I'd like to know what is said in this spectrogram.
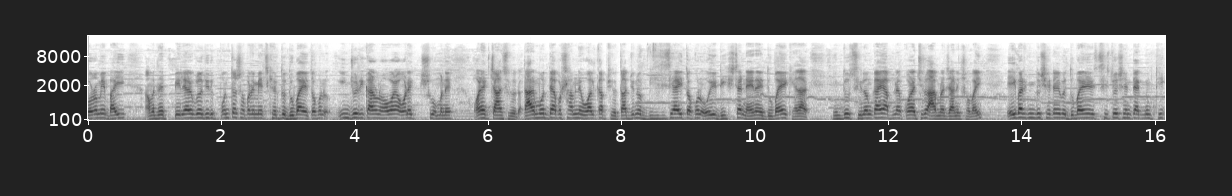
গরমে ভাই আমাদের প্লেয়ারগুলো যদি পঞ্চাশ ওভারের ম্যাচ খেলতো দুবাইয়ে, তখন ইনজুরি কারণ হওয়ার অনেক মানে অনেক চান্স ছিল। তার মধ্যে আবার সামনে ওয়ার্ল্ড কাপ ছিল, তার জন্য বিসিসিআই তখন ওই রিক্সটা নেয় নাই দুবাইয়ে খেলার। কিন্তু শ্রীলঙ্কায় আপনার করা ছিল, আমরা জানি সবাই। এইবার কিন্তু সেটা এবার দুবাইয়ের সিচুয়েশনটা একদম ঠিক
